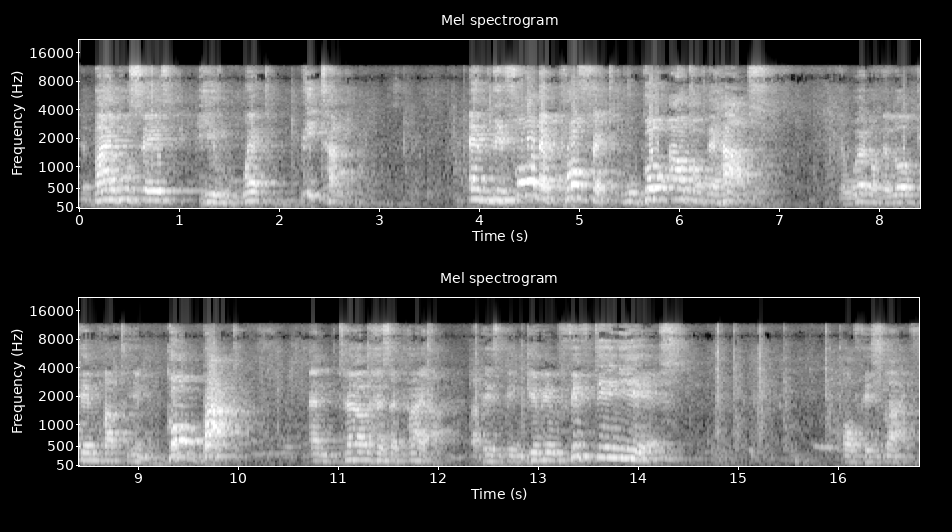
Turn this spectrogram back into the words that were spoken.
The Bible says he wept bitterly. And before the prophet would go out of the house, the word of the Lord came back to him. Go back and tell Hezekiah that he's been given 15 years of his life.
